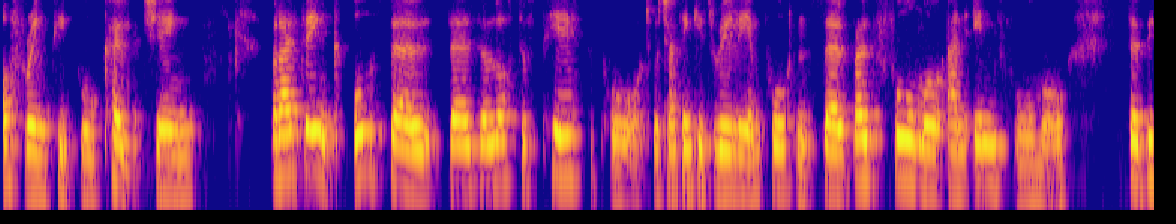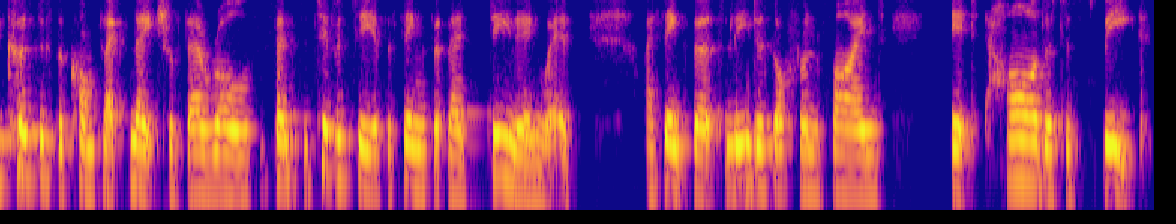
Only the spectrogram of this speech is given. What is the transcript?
offering people coaching. But I think also there's a lot of peer support, which I think is really important. So, both formal and informal. So, because of the complex nature of their roles, the sensitivity of the things that they're dealing with, I think that leaders often find it harder to speak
